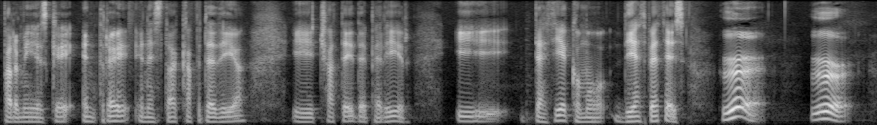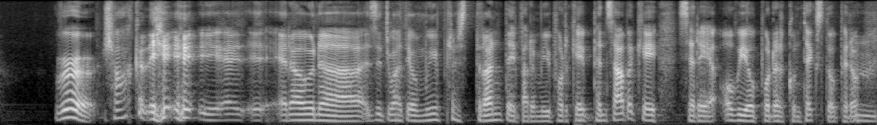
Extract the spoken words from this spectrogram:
para mí es que entré en esta cafetería y traté de pedir y decía como 10 veces "Rr, rr, chaucali". Y eh, era una situación muy frustrante para mí porque pensaba que sería obvio por el contexto, pero Mm.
